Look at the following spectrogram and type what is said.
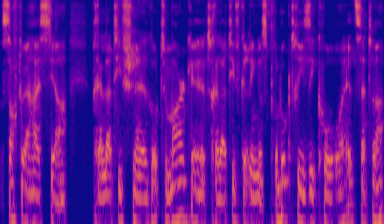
Software heißt ja relativ schnell Go-to-Market, relativ geringes Produktrisiko etc.,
